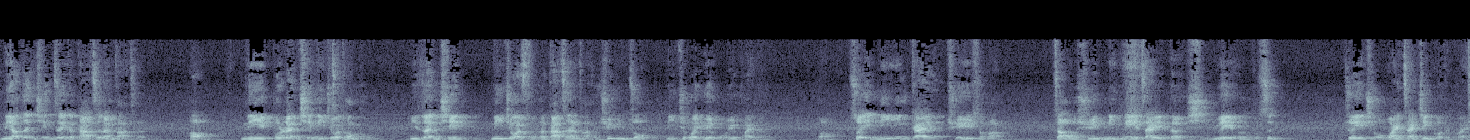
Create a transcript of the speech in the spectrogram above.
你要认清这个大自然法则。哦，你不认清，你就会痛苦；你认清，你就会符合大自然法则去运作，你就会越活越快乐。哦，所以你应该去什么？找寻你内在的喜悦，而不是追求外在建构的快乐，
